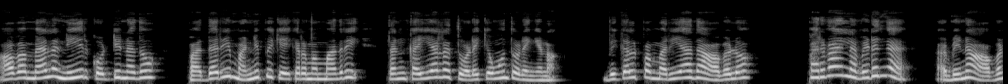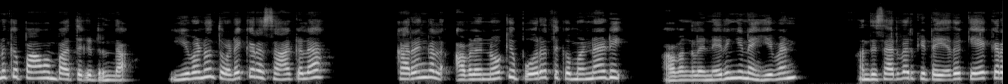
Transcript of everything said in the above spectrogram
அவ மேல நீர் கொட்டினதும் பதறி மன்னிப்பு கேட்கறவ மாதிரி தன் கையால துடைக்கவும் தொடங்கினான். விகல்ப மரியாதை அவளோ பரவாயில்ல விடுங்க அப்படின்னு அவனுக்கு பாவம் பார்த்துக்கிட்டு இருந்தா. இவனும் துடைக்கிற சாக்கில் கரங்கள் அவளை நோக்கி போறதுக்கு முன்னாடி அவங்கள நெருங்கின இவன் அந்த சர்வர்கிட்ட ஏதோ கேட்குற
